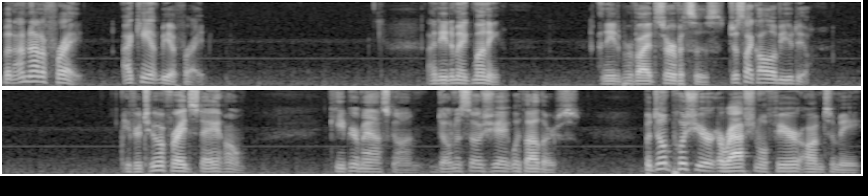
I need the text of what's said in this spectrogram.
But I'm not afraid. I can't be afraid. I need to make money. I need to provide services, just like all of you do. If you're too afraid, stay home. Keep your mask on. Don't associate with others. But don't push your irrational fear onto me.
